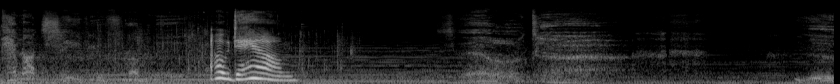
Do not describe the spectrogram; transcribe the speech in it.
cannot save you from me. Oh, damn. You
